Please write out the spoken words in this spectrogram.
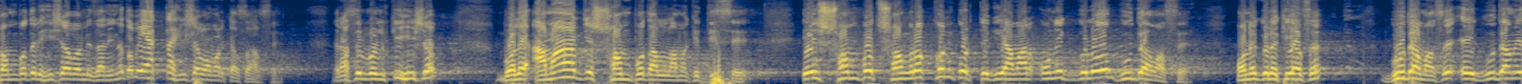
সম্পদের হিসাব আমি জানি না, তবে একটা হিসাব আমার কাছে আছে। রাসুল বলেন, কি হিসাব? বলে, আমার যে সম্পদ আল্লাহ আমাকে দিছে, এই সম্পদ সংরক্ষণ করতে গিয়ে আমার অনেকগুলো গুদাম আছে। অনেকগুলো কি আছে? গুদাম আছে, এই গুদামে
